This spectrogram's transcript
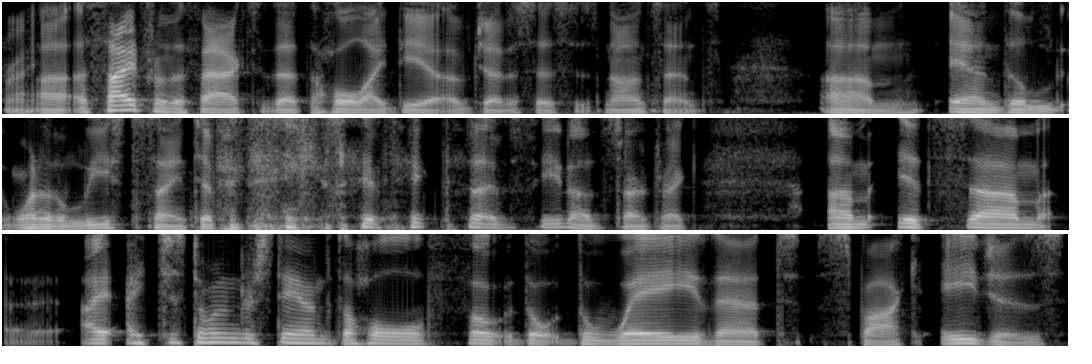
Yeah, right. Uh, aside from the fact that the whole idea of Genesis is nonsense, um, and the one of the least scientific things I think that I've seen on Star Trek. Um, it's um, I, I just don't understand the whole fo- the the way that Spock ages.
